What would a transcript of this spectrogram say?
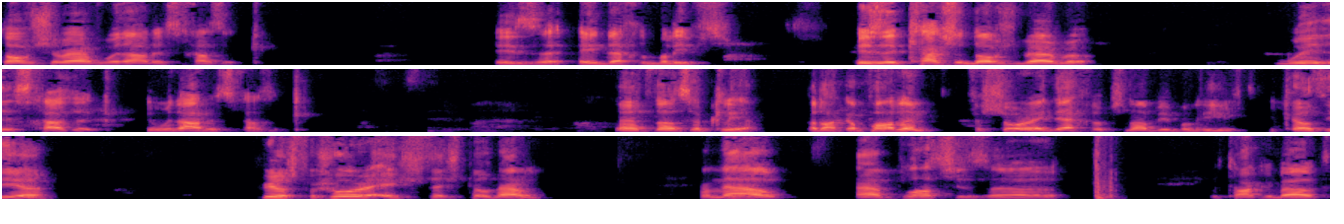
Dov Shberva without his chazik. Is a Eidech believed. Is it Kasha Dov Shberva with his chazik and without his chazik? That's not so clear. But like upon him, for sure, Eidech should not be believed because here, because for sure, Eish is still down. And now, and plus is uh, we're talking about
